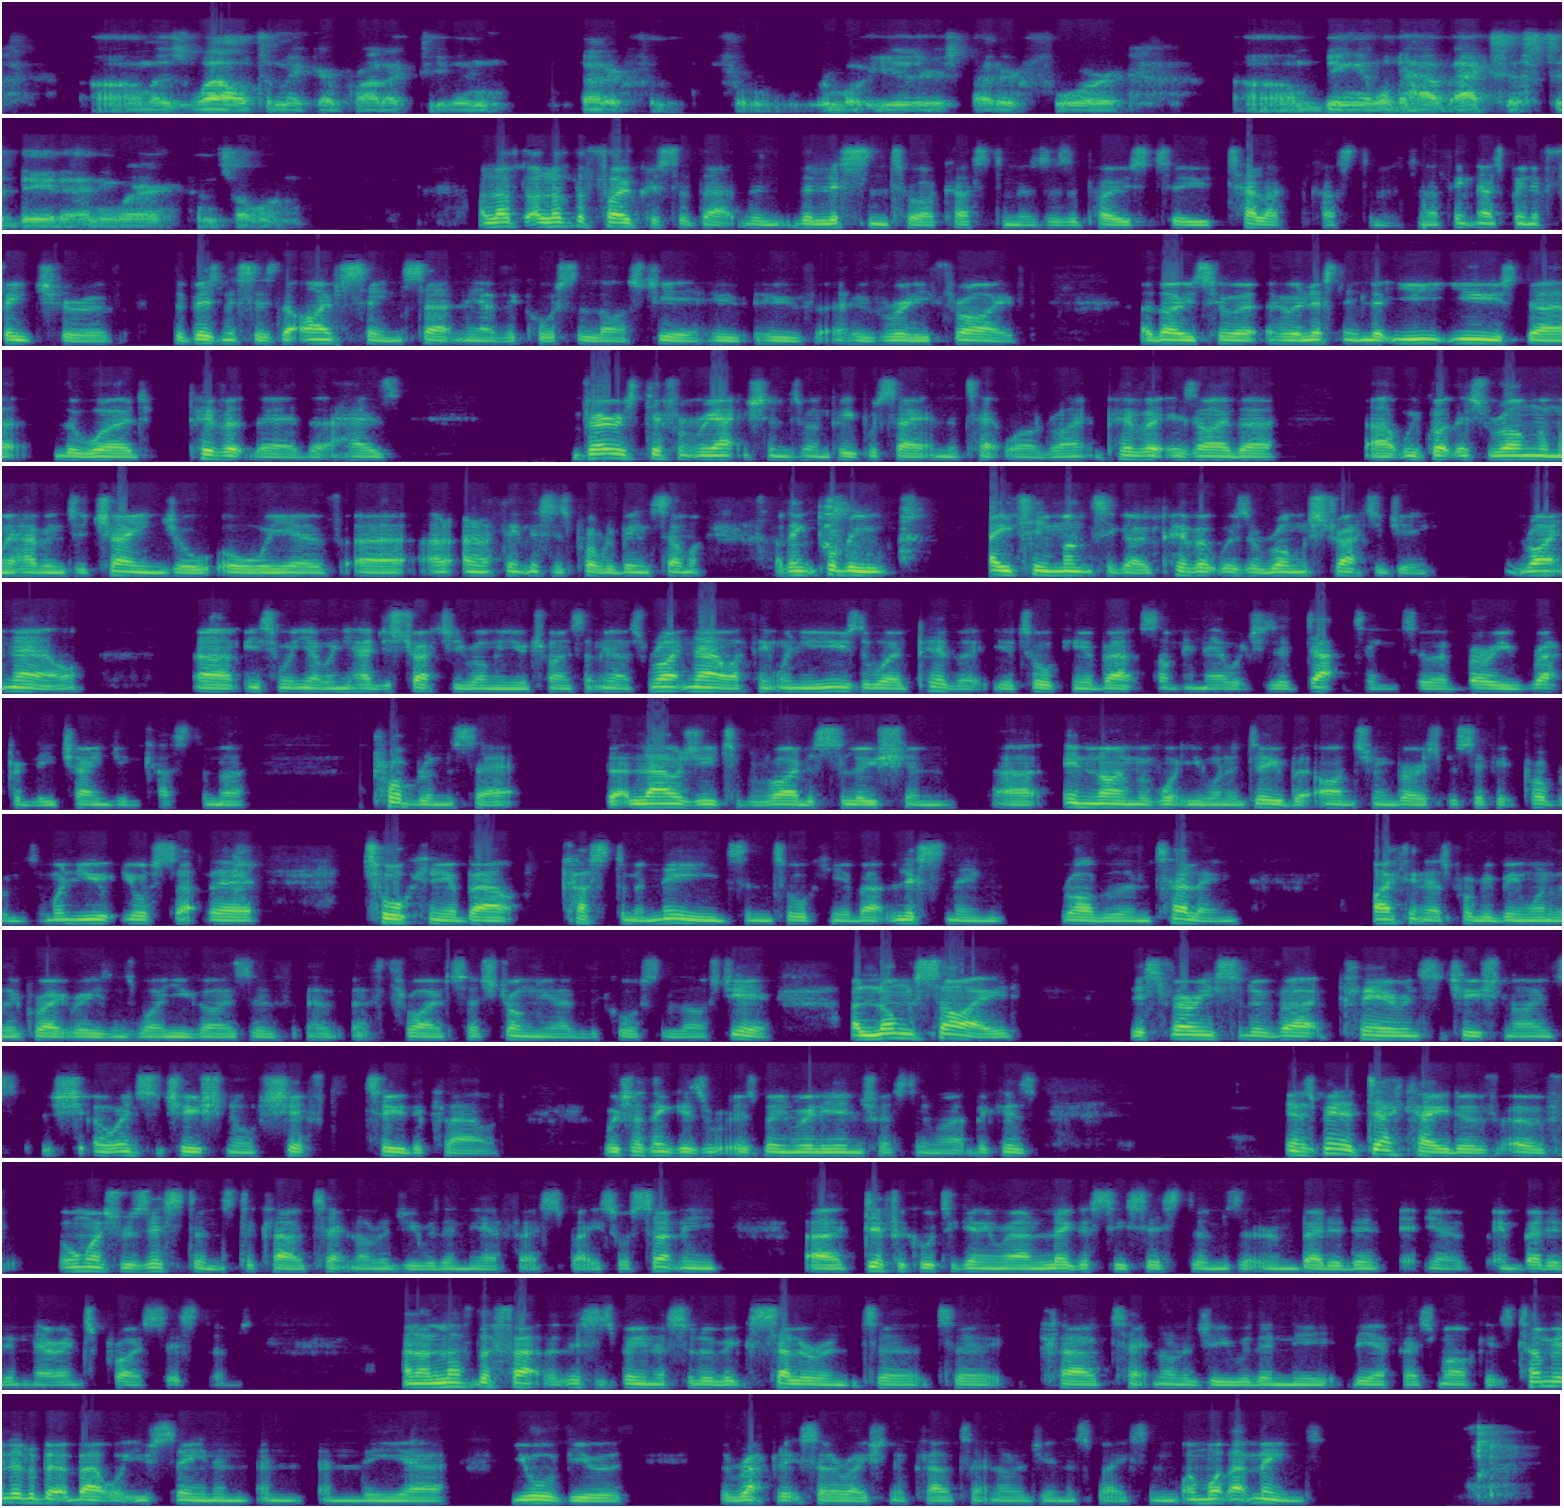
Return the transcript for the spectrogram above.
um, as well to make our product even better for for remote users better for um, being able to have access to data anywhere and so on I love I love the focus of that, the, the listen to our customers as opposed to tell our customers. And I think that's been a feature of the businesses that I've seen certainly over the course of the last year who, who've who've really thrived are those who are who are listening. Look, you used uh, the word pivot there that has various different reactions when people say it in the tech world, right? Pivot is either uh, we've got this wrong and we're having to change, or, or we have, uh, and I think this has probably been some, I think probably 18 months ago, pivot was a wrong strategy. Right now, uh, it's when, you know, when you had your strategy wrong and you're trying something else. Right now, I think when you use the word pivot, you're talking about something there which is adapting to a very rapidly changing customer problem set that allows you to provide a solution uh, in line with what you want to do, but answering very specific problems. And when you, you're sat there talking about customer needs and talking about listening rather than telling, I think that's probably been one of the great reasons why you guys have, have, have thrived so strongly over the course of the last year, alongside this very sort of uh, clear institutionalized sh- or institutional shift to the cloud, which I think is, has been really interesting, right? Because it's been a decade of, of almost resistance to cloud technology within the FS space, or certainly uh, difficulty getting around legacy systems that are embedded in you know embedded in their enterprise systems. And I love the fact that this has been a sort of accelerant to, to cloud technology within the, the FS markets. Tell me a little bit about what you've seen and and, and the uh, your view of the rapid acceleration of cloud technology in the space and, and what that means.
